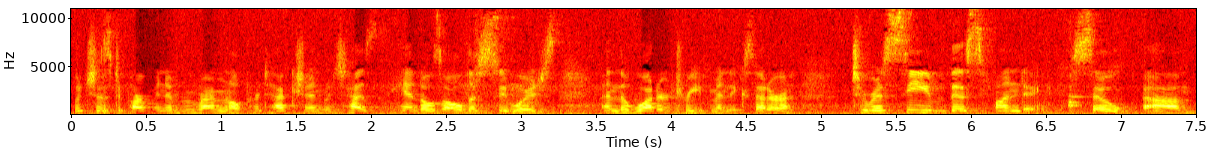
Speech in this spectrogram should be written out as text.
which is Department of Environmental Protection, which has handles all the sewage and the water treatment, et cetera, to receive this funding. So um,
